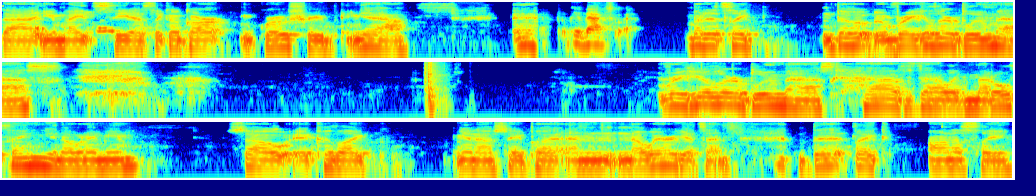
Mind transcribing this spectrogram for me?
that you might see as like a gar- grocery, yeah. Eh. Okay, back to it. But it's like the regular blue mask. Regular blue mask have that like metal thing, you know what I mean? So it could like, you know, stay put and no air gets in. That like honestly,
